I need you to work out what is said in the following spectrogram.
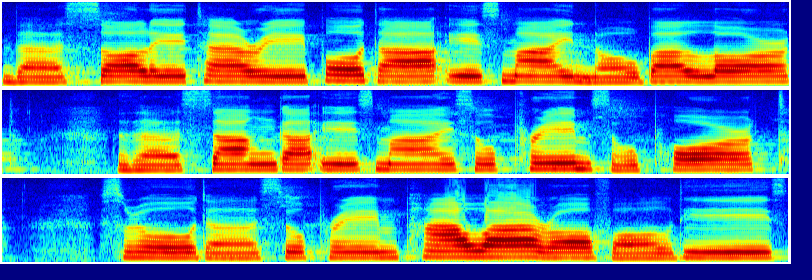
The solitary Buddha is my noble Lord. The Sangha is my supreme support. Through the supreme power of all these,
